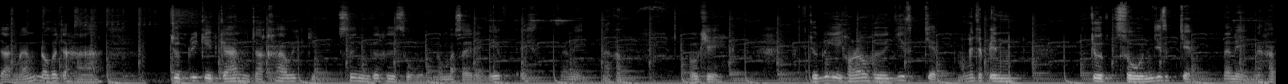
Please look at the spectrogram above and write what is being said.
จากนั้นเราก็จะหาจุดวิกฤตกันจากค่าวิกฤตซึ่งก็คือ 0นำมาใส่ใน f(x) นั่นเองนะครับโอเค จุดวิกฤตของเราคือ 27 มันก็จะเป็นจุด0 27 นั่นเองนะครับ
